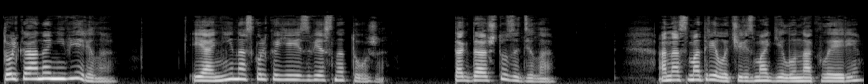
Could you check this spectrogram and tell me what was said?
Только она не верила. И они, насколько ей известно, тоже. Тогда что за дела? Она смотрела через могилу на Клэри.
